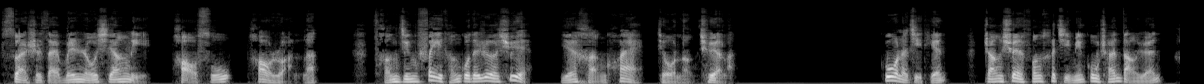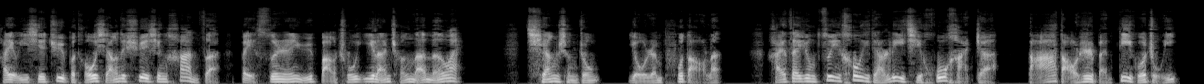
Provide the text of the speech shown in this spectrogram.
算是在温柔乡里泡酥泡软了。曾经沸腾过的热血也很快就冷却了。过了几天，张旋风和几名共产党员，还有一些拒不投降的血性汉子，被孙仁宇绑出依兰城南门外。枪声中，有人扑倒了，还在用最后一点力气呼喊着“打倒日本帝国主义”，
